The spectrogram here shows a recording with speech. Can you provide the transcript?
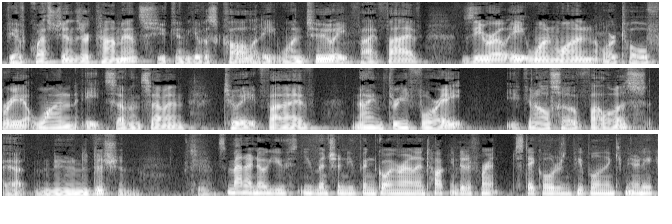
If you have questions or comments, you can give us a call at 812 855 0811 or toll free at 1 877 285 9348. You can also follow us at Noon Edition. So, Matt, I know you you mentioned you've been going around and talking to different stakeholders and people in the community.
